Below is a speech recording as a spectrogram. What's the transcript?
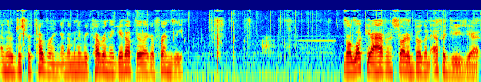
and they're just recovering, and then when they recover and they get up, they're like a frenzy. They're lucky I haven't started building effigies yet.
